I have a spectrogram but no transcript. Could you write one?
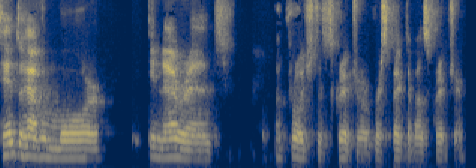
tend to have a more inerrant approach to scripture or perspective on scripture.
